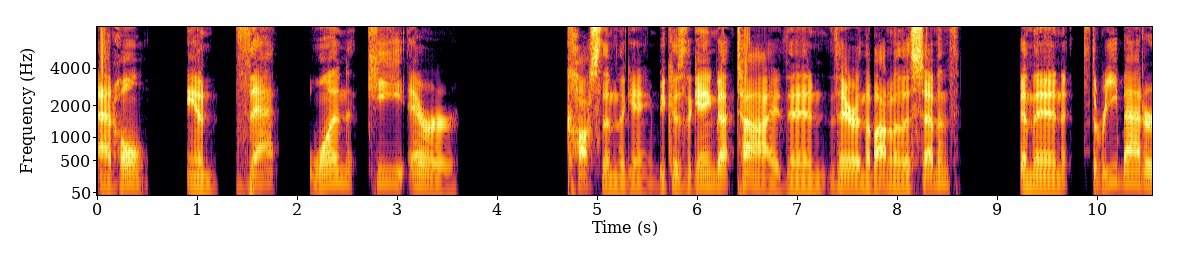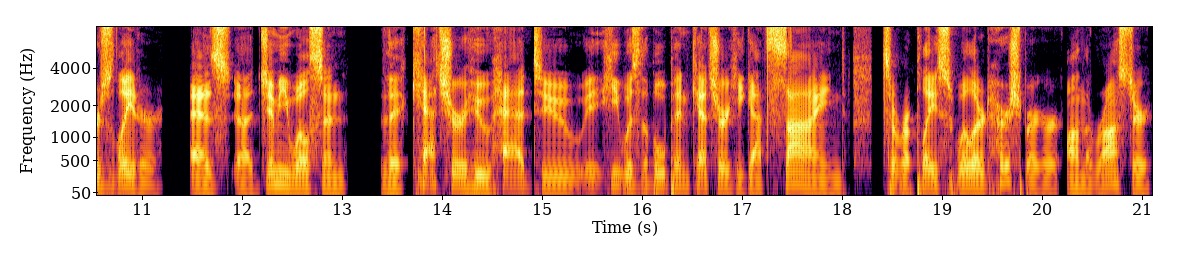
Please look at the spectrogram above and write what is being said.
at home. And that one key error cost them the game because the game got tied. Then there in the bottom of the seventh, and then three batters later, as uh, Jimmy Wilson, the catcher who had to, he was the bullpen catcher, he got signed to replace Willard Hershberger on the roster.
